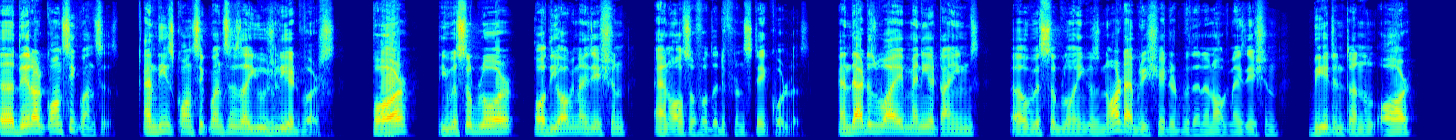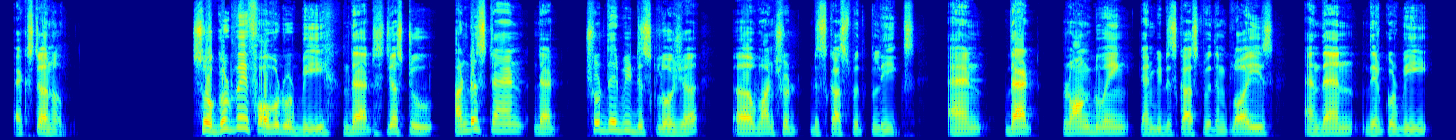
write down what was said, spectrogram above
uh, there are consequences and these consequences are usually adverse for the whistleblower, for the organization and also for the different stakeholders. And that is why many a times uh, whistleblowing is not appreciated within an organization be it internal or external. So, a good way forward would be that just to understand that should there be disclosure, uh, one should discuss with colleagues and that wrongdoing can be discussed with employees and then there could be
